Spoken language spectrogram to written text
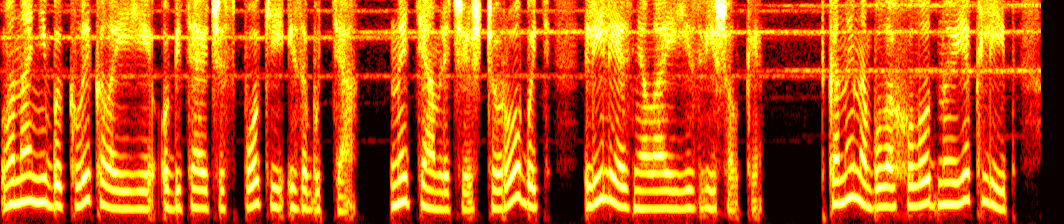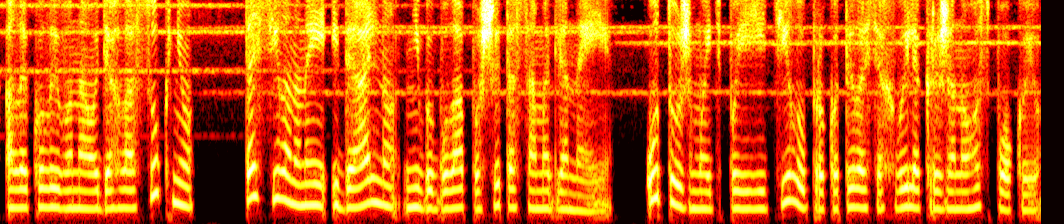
Вона ніби кликала її, обіцяючи спокій і забуття. Не тямлячи, що робить, Лілія зняла її з вішалки. Тканина була холодною, як лід, але коли вона одягла сукню, та сіла на неї ідеально, ніби була пошита саме для неї. У ту ж мить по її тілу прокотилася хвиля крижаного спокою.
